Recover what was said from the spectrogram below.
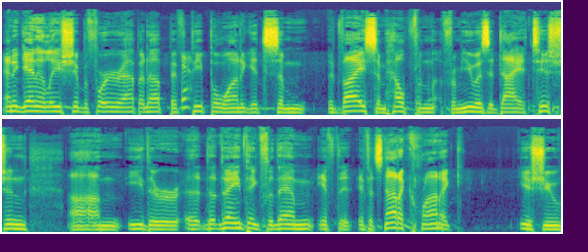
And again, Alicia, before we wrap it up, if yeah. people want to get some advice, some help from from you as a dietitian, um, either uh, the main thing for them, if the, if it's not a chronic issue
